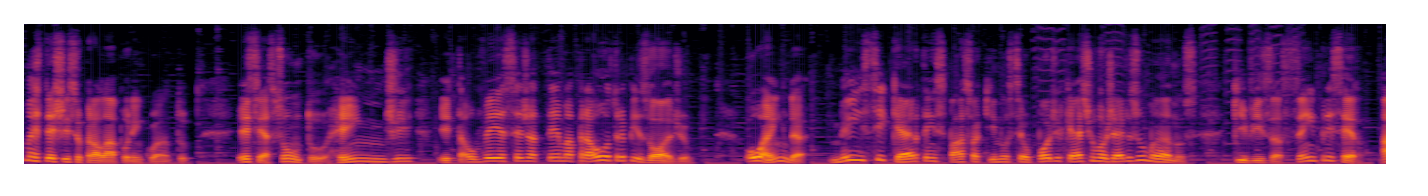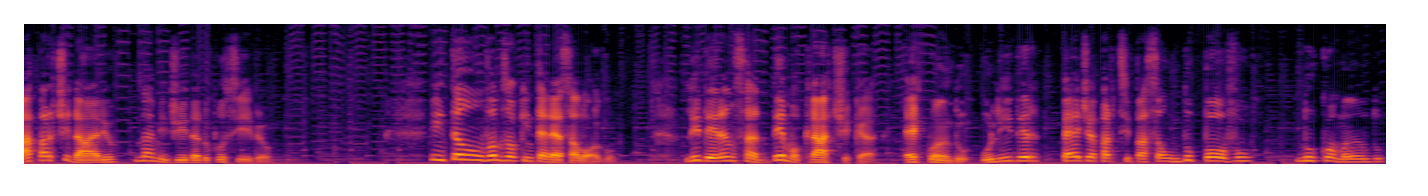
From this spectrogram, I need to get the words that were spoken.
Mas deixe isso para lá por enquanto. Esse assunto rende e talvez seja tema para outro episódio. Ou ainda, nem sequer tem espaço aqui no seu podcast Rogérios Humanos, que visa sempre ser apartidário na medida do possível. Então vamos ao que interessa logo. Liderança democrática é quando o líder pede a participação do povo no comando,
